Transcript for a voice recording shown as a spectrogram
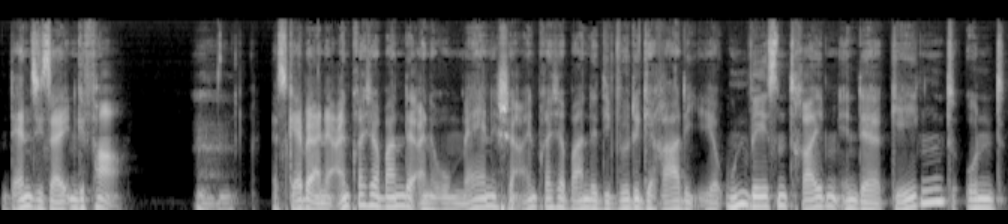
denn sie sei in Gefahr. Mhm. Es gäbe eine Einbrecherbande, eine rumänische Einbrecherbande, die würde gerade ihr Unwesen treiben in der Gegend und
